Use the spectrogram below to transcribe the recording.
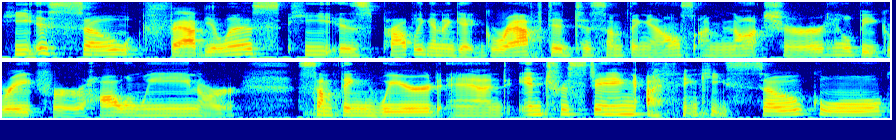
He is so fabulous. He is probably going to get grafted to something else. I'm not sure. He'll be great for Halloween or something weird and interesting. I think he's so cool.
